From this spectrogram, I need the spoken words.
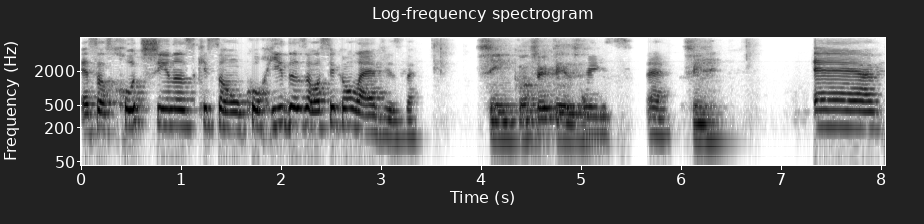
essas rotinas que são corridas, elas ficam leves, né? Sim, com certeza. É isso. É. Sim. É...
